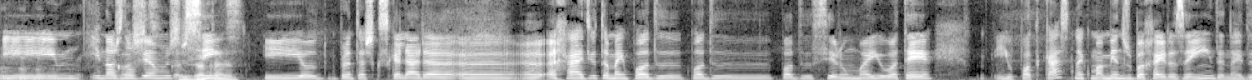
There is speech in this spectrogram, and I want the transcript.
e, e nós não Gosto, vemos gosto. sim Exatamente. e eu pronto acho que se calhar a, a, a, a rádio também pode pode pode ser um meio até e o podcast, não é? como há menos barreiras ainda não é? de,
